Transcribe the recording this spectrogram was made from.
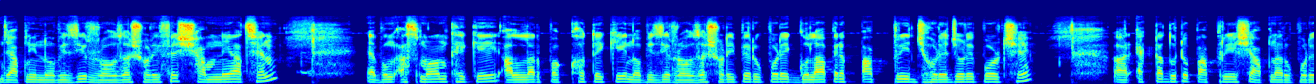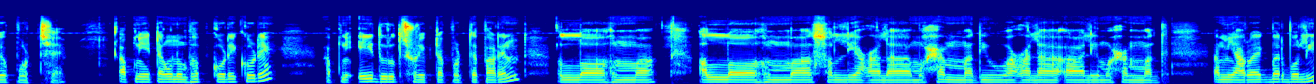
যে আপনি নবীজির রওজা শরীফের সামনে আছেন। এবং আসমান থেকে আল্লাহর পক্ষ থেকে নবীজির রওজা শরীফের উপরে গোলাপের পাপড়ি ঝরে ঝরে পড়ছে আর একটা দুটো পাপড়ি এসে আপনার উপরেও পড়ছে। আপনি এটা অনুভব করে করে আপনি এই দুরুদ শরীফটা পড়তে পারেন। আল্লাহুম্মা আল্লাহুম্মা সাল্লি আলা মুহাম্মাদি আলা আলি মুহাম্মদ। আমি আরও একবার বলি,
